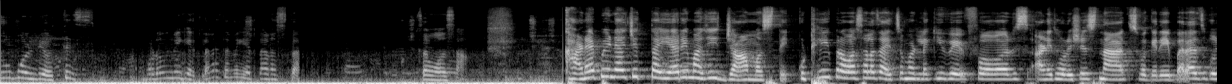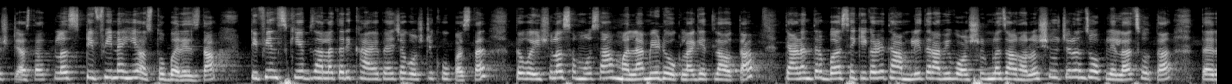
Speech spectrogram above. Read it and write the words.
तू बोलली होतीस. म्हणून मी घेतला नाही तर मी घेतला नसता. समोसा. खाण्यापिण्याची तयारी माझी जाम असते. कुठेही प्रवासाला जायचं म्हटलं की वेफर्स आणि थोडेसे स्नॅक्स वगैरे बऱ्याच गोष्टी असतात. प्लस टिफिनही असतो बरेचदा. टिफिन स्किप झाला तरी खायप्यायच्या गोष्टी खूप असतात. तर वैशूला समोसा मला मी ढोकला घेतला होता. त्यानंतर बस एकीकडे थांबली तर आम्ही वॉशरूमला जाऊन आलो. शिवचरण झोपलेलाच होता. तर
